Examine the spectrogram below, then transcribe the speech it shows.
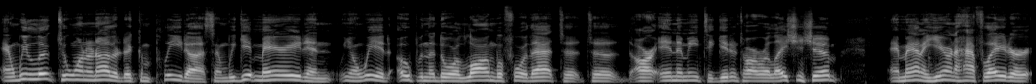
and we look to one another to complete us. And we get married and you know we had opened the door long before that to, to our enemy to get into our relationship. And man a year and a half later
